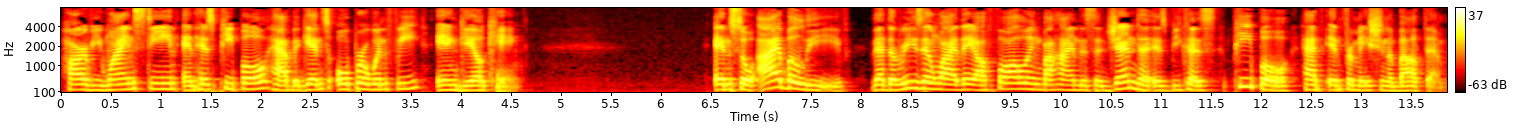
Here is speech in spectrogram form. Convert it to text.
Harvey Weinstein and his people have against Oprah Winfrey and Gayle King. And so I believe that the reason why they are following behind this agenda is because people have information about them.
